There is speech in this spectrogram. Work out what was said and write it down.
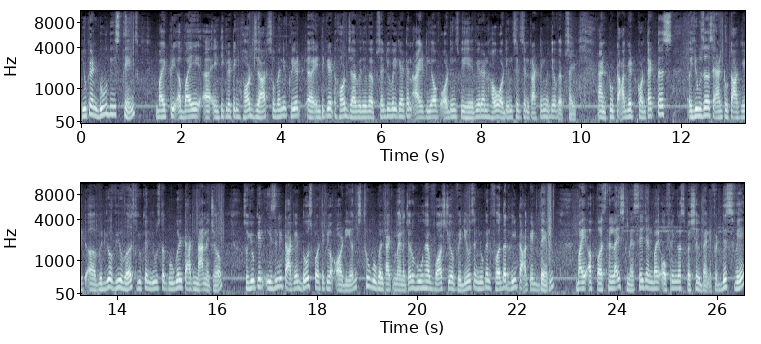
You can do these things by uh, by uh, integrating hotjar. So when you create uh, integrate hotjar with your website you will get an idea of audience behavior and how audience is interacting with your website. And to target contact us uh, users and to target uh, video viewers you can use the google tag manager. So you can easily target those particular audience through google tag manager who have watched your videos and you can further retarget them by a personalized message and by offering a special benefit. This way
